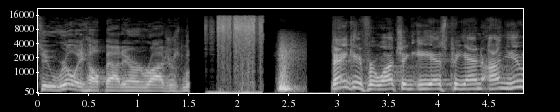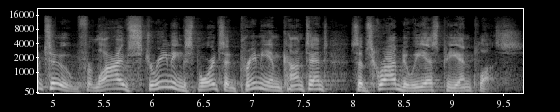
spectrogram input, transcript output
to really help out Aaron Rodgers. Thank you for watching ESPN on YouTube. For live streaming sports and premium content, subscribe to ESPN Plus.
